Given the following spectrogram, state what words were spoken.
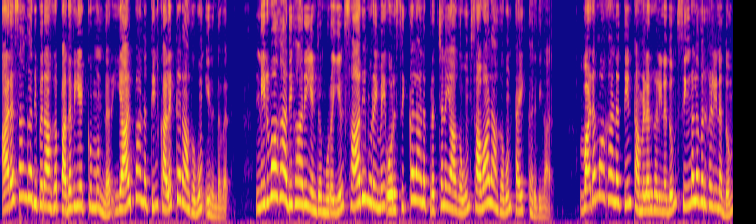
அரசாங்க அதிபராக பதவியேற்கும் முன்னர் யாழ்ப்பாணத்தின் கலெக்டராகவும் இருந்தவர். நிர்வாக அதிகாரி என்ற முறையில் சாதி முறைமை ஒரு சிக்கலான பிரச்சனையாகவும் சவாலாகவும் டைக் கருதினார். வடமாகாணத்தின் தமிழர்களினதும் சிங்களவர்களினதும்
